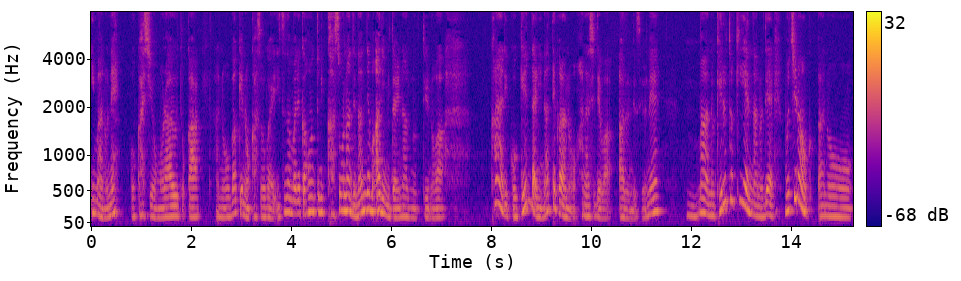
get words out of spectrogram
今のねお菓子をもらうとかあのお化けの仮装がいつの間にか本当に仮装なんて何でもありみたいになるのっていうのはかなりこう現代になってからの話ではあるんですよね。うん、まああのケルト起源なのでもちろんあの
